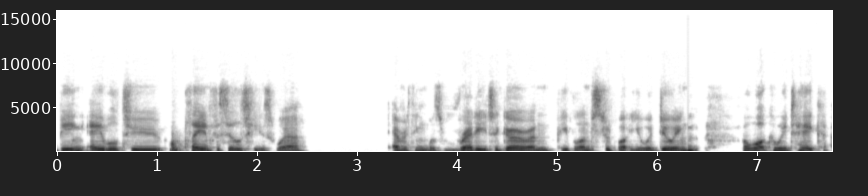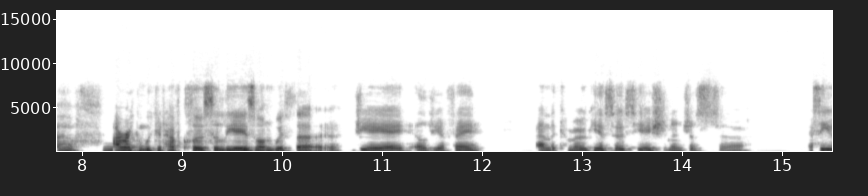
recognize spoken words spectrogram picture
being able to play in facilities where everything was ready to go and people understood what you were doing. But what could we take? Uh, I reckon we could have closer liaison with uh, GAA, LGFA, and the Camogie Association and just uh, see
